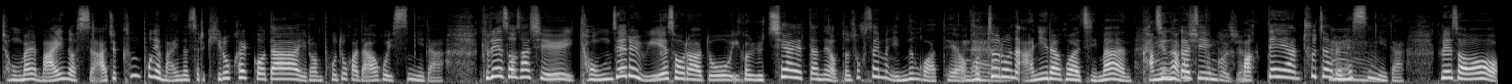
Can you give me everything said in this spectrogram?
정말 마이너스 아주 큰 폭의 마이너스를 기록할 거다 이런 보도가 나오고 있습니다. 그래서 사실 경제를 위해서라도 이걸 유치하겠다는 어떤 속셈은 있는 것 같아요. 네. 겉으로는 아니라고 하지만 지금까지 막대한 투자를 음. 했습니다. 그래서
